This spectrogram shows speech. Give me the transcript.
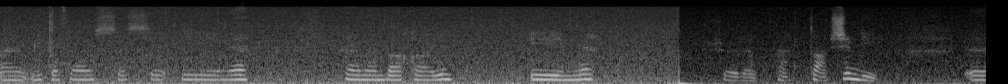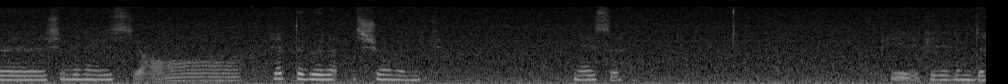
ben mikrofon sesi iyi mi? Hemen bakayım. İyi mi? Şöyle. Heh, tamam şimdi. Ee, şimdi neyiz? Ya hep de böyle şey olmamış. Neyse. Bir yere girelim de.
